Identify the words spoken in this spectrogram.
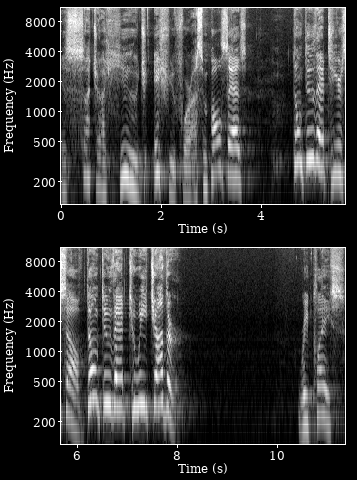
is such a huge issue for us. And Paul says, don't do that to yourself. Don't do that to each other. replace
